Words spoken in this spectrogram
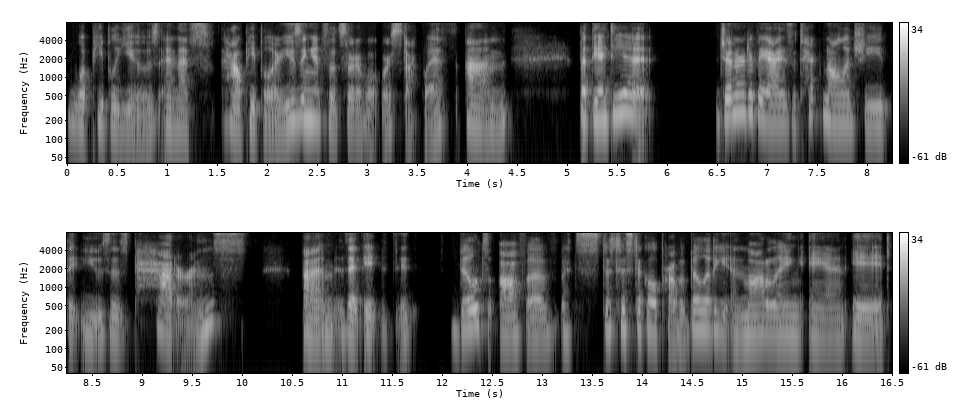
what people use and that's how people are using it. So it's sort of what we're stuck with. Um, but the idea generative AI is a technology that uses patterns um, that it, it builds off of statistical probability and modeling, and it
